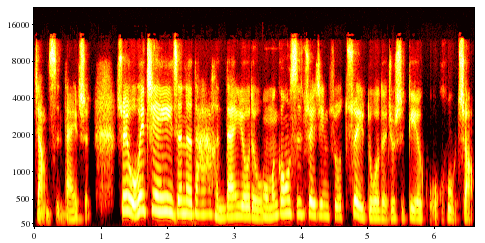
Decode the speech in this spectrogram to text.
这样子待着，所以我会建议，真的大家很担忧的，我们公司最近做最多的就是第二国护照。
